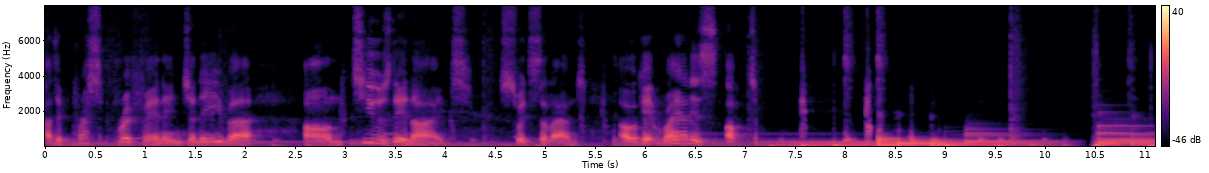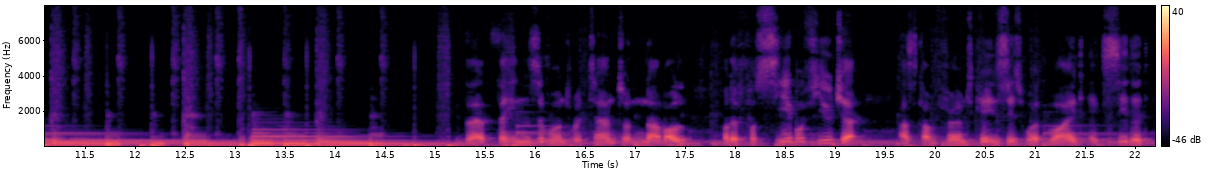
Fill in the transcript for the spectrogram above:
at a press briefing in Geneva on Tuesday night. Switzerland. Okay, Ryan is up to. That things won't return to normal for the foreseeable future, as confirmed cases worldwide exceeded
